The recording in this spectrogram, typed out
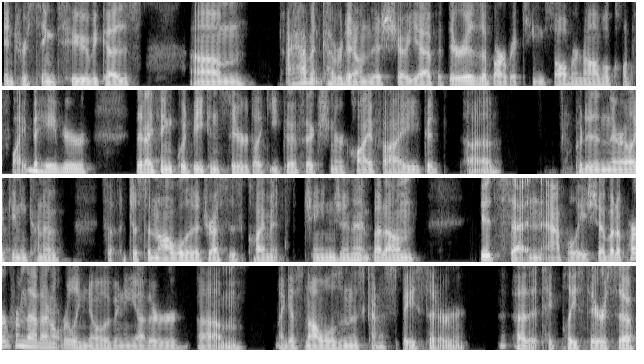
interesting too because um I haven't covered it on this show yet, but there is a Barbara Kingsolver novel called Flight Mhm. Behavior that I think would be considered like eco-fiction or cli-fi. You could uh, put it in there like any kind of just a novel that addresses climate change in it. But um, it's set in Appalachia. But apart from that, I don't really know of any other um, I guess novels in this kind of space that are uh, that take place there. So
